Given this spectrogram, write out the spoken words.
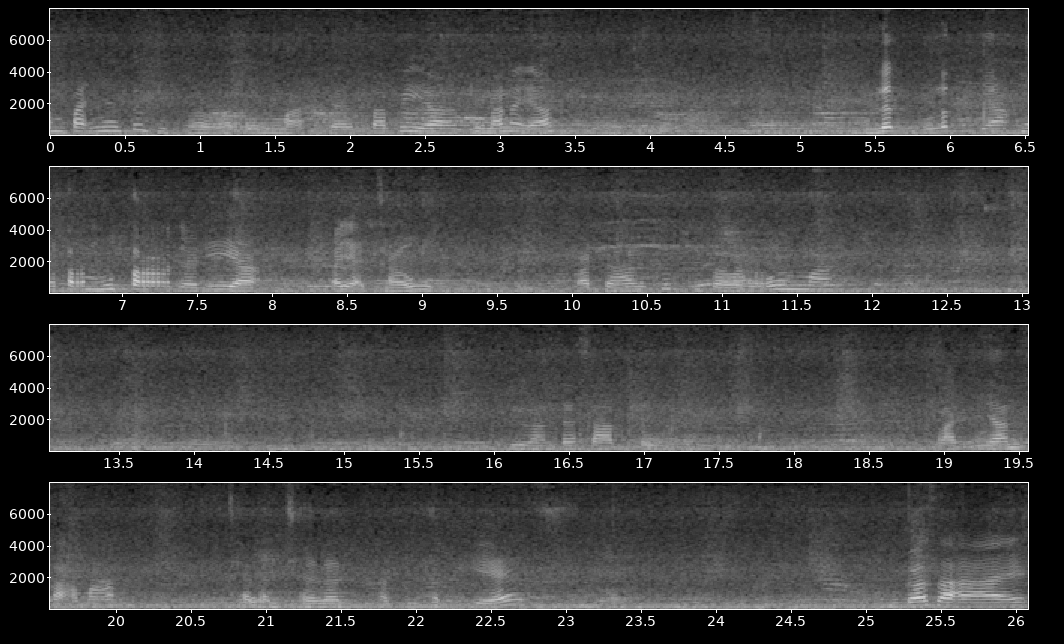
tempatnya tuh di bawah rumah guys. Tapi ya gimana ya? Bulet-bulet ya muter-muter. Jadi ya kayak jauh. Padahal itu di bawah rumah. Di lantai satu. Lagian sama jalan-jalan hati-hati yes buka say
